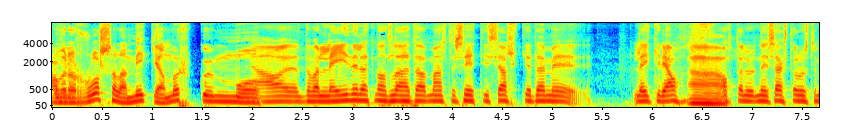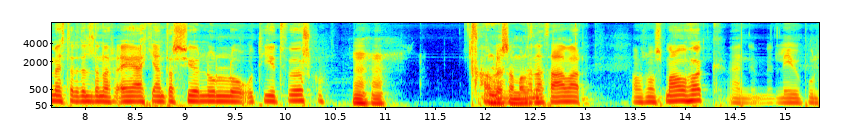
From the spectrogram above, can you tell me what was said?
Og vera rosalega mikið að mörgum og Já, þetta var leiðilegt náttúrulega Þetta mannstu sitt í sjálf geta með leikir í átt. 8, nei 16 úrstu mestaradildanar eiga ekki enda 7-0 og, og 10-2 sko. mm alveg Þannig sammála að það var, það var svona smá högg En Liverpool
